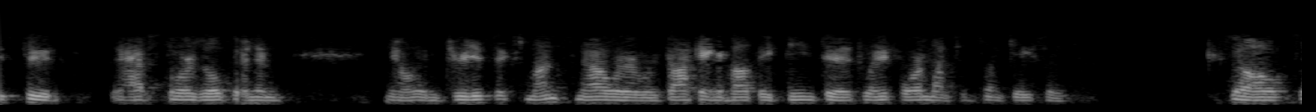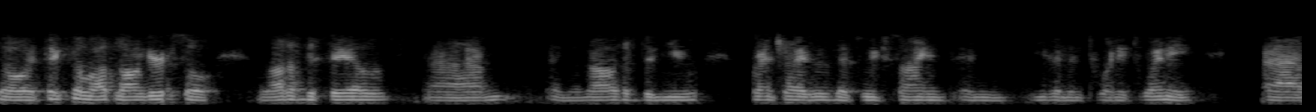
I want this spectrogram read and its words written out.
used to have stores open in, you know, in three to six months. Now we're talking about 18-24 months in some cases. It takes a lot longer. So a lot of the sales um, and a lot of the new franchises that we've signed in even in 2020, uh,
